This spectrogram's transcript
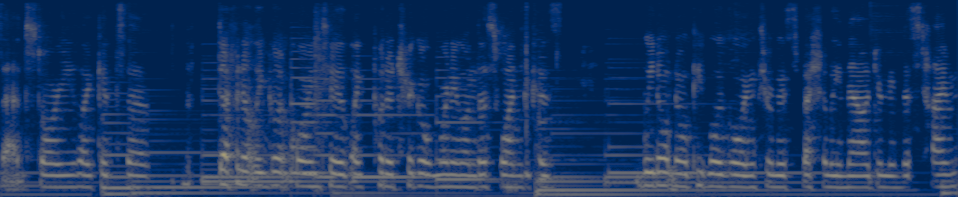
sad story. Like it's a definitely going to like put a trigger warning on this one because we don't know what people are going through, especially now during this time.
